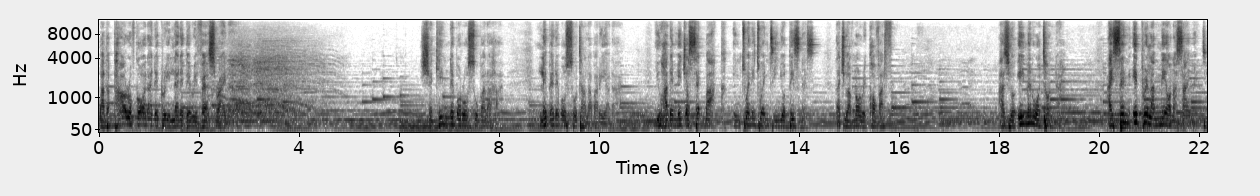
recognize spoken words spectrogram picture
By the power of God, I decree, let it be reversed right now. You had a major setback in 2020 in your business that you have not recovered from. As your amen will thunder, I send April and May on assignment.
